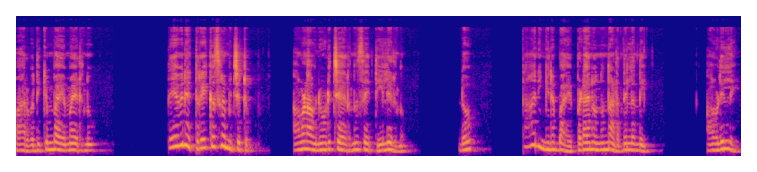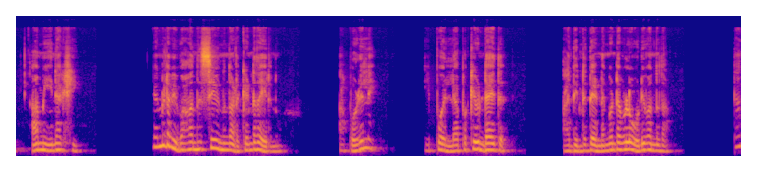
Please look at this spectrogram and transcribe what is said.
പാർവതിക്കും ഭയമായിരുന്നു. ദേവൻ എത്രയൊക്കെ ശ്രമിച്ചിട്ടും അവൾ അവനോട് ചേർന്ന് സെറ്റിയിലിരുന്നു. ഡോ താനിങ്ങനെ ഭയപ്പെടാനൊന്നും നടന്നില്ലെന്നേ. അവളില്ലേ ആ മീനാക്ഷി? ഞങ്ങളുടെ വിവാഹ നിശ്ചയം ഒന്നും നടക്കേണ്ടതായിരുന്നു. അപ്പോഴല്ലേ? ഇപ്പോൾ എല്ലാപ്പൊക്കെ ഉണ്ടായത്. അതിന്റെ ദണ്ണം കൊണ്ട് അവൾ ഓടി വന്നതാ. താൻ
